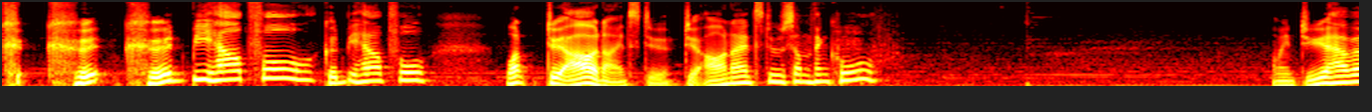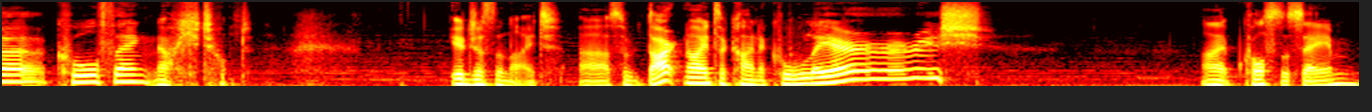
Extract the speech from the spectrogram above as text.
C could could be helpful. Could be helpful. What do our knights do? Do our knights do something cool? I mean, do you have a cool thing? No, you don't you're just a knight. Uh, so dark knights are kind of cool-ish. I cost the same.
